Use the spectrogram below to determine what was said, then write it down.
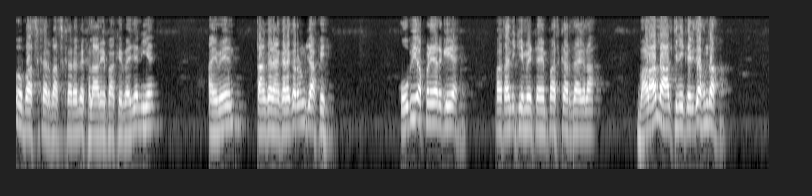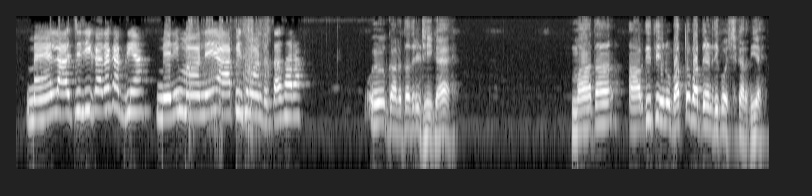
ਉਹ ਬਸ ਕਰ ਬਸ ਕਰ ਐਵੇਂ ਖਲਾਰੇ ਪਾ ਕੇ ਬਹਿ ਜਾਨੀ ਐ। ਐਵੇਂ ਤੰਗ ਨਾ ਕਰਿਆ ਕਰ ਉਹਨੂੰ ਜਾ ਕੇ। ਉਹ ਵੀ ਆਪਣੇ ਵਰਗੇ ਐ। ਪਤਾ ਨਹੀਂ ਕਿਵੇਂ ਟਾਈਮ ਪਾਸ ਕਰਦਾ ਅਗਲਾ। ਬਾਹਲਾ ਲਾਲਚ ਨਹੀਂ ਕਰੀਦਾ ਹੁੰਦਾ। ਮੈਂ ਲਾਲਚ ਜੀ ਕਾਹਦਾ ਕਰਦੀ ਆ? ਮੇਰੀ ਮਾਂ ਨੇ ਆਪ ਹੀ ਸਮਾਨ ਦਿੱਤਾ ਸਾਰਾ। ਉਹ ਗੱਲ ਤਾਂ ਤੇਰੀ ਠੀਕ ਹੈ। ਮਾਂ ਤਾਂ ਆਪਦੀ ਧੀ ਨੂੰ ਵੱਧ ਤੋਂ ਵੱਧ ਦੇਣ ਦੀ ਕੋਸ਼ਿਸ਼ ਕਰਦੀ ਹੈ।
